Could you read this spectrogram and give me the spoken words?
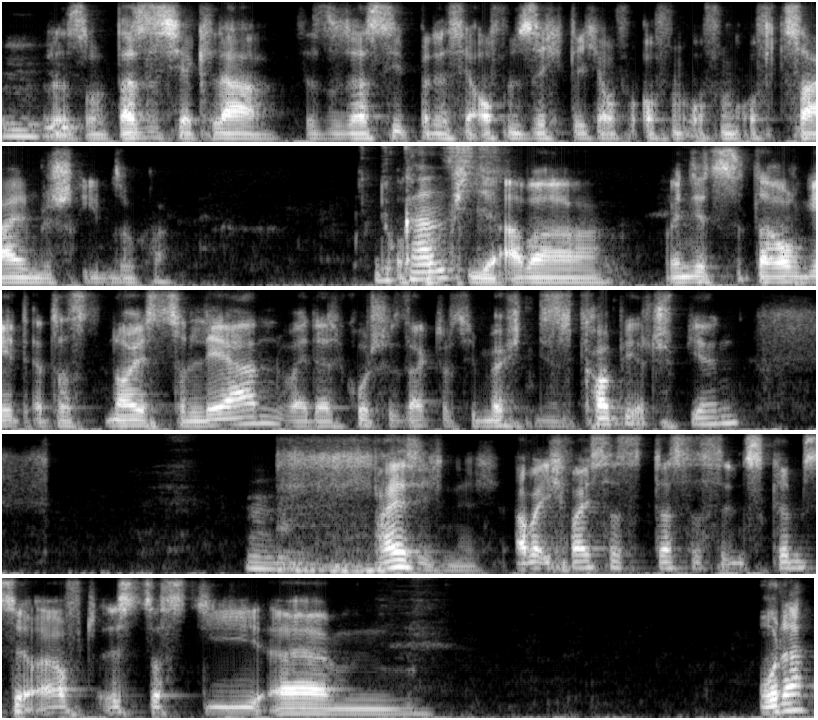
Mhm. Oder so. Das ist ja klar. Also das sieht man das ja offensichtlich auf, auf, auf, auf Zahlen beschrieben sogar. Du kannst. Papier. Aber wenn jetzt darum geht, etwas Neues zu lernen, weil der Coach gesagt hat, sie möchten dieses Kombi jetzt spielen, hm. weiß ich nicht. Aber ich weiß, dass, dass es in Scrims sehr oft ist, dass die ähm, oder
